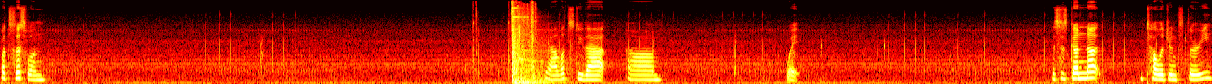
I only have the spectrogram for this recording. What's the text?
What's this one? Yeah, let's do that. Um, Wait. This is gun nut. Intelligence 3.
